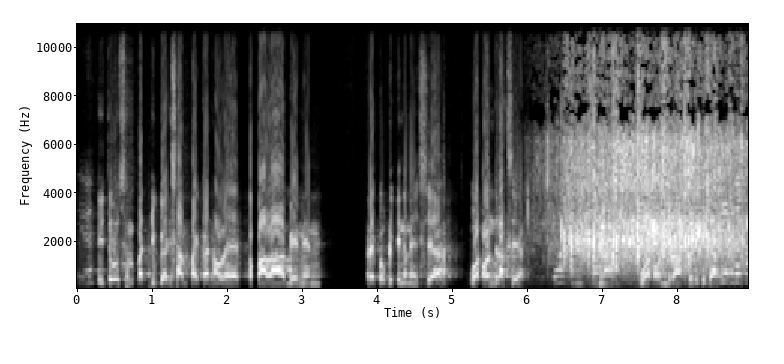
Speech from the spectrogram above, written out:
Iya. itu sempat juga disampaikan oleh Kepala BNN Republik Indonesia, War on Drugs ya. Kan. Nah, War on Drugs. Jadi kita Iya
